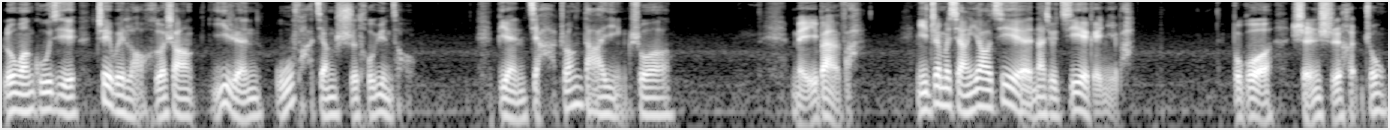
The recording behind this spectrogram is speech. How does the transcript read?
龙王估计这位老和尚一人无法将石头运走，便假装答应说：“没办法，你这么想要借，那就借给你吧。不过神石很重。”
